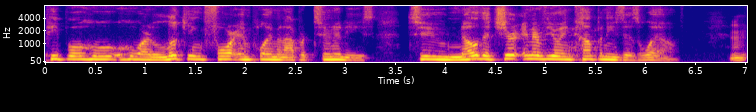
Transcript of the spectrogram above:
people who who are looking for employment opportunities to know that you're interviewing companies as well. Mm,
